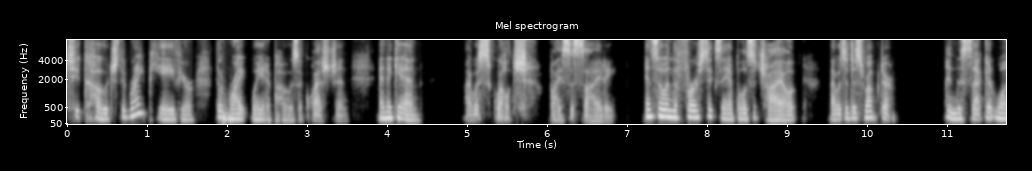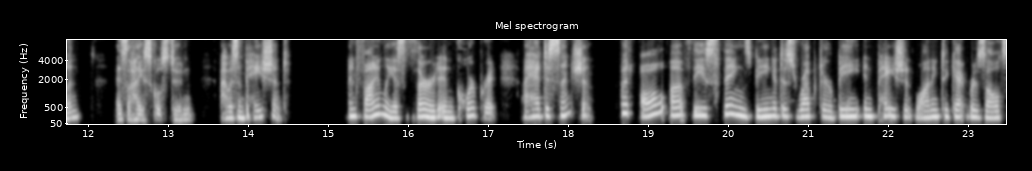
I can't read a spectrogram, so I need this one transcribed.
to coach the right behavior, the right way to pose a question. And again, I was squelched by society. And so in the first example as a child, I was a disruptor. In the second one, as a high school student, I was impatient. And finally, as a third in corporate, I had dissension. But all of these things, being a disruptor, being impatient, wanting to get results,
